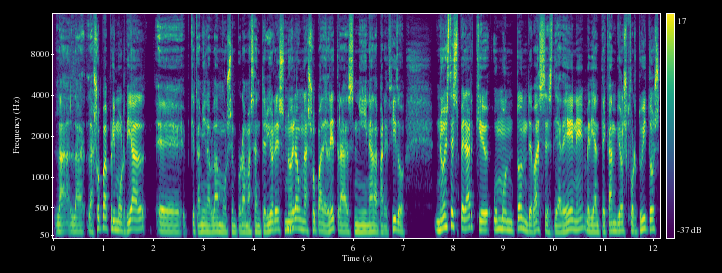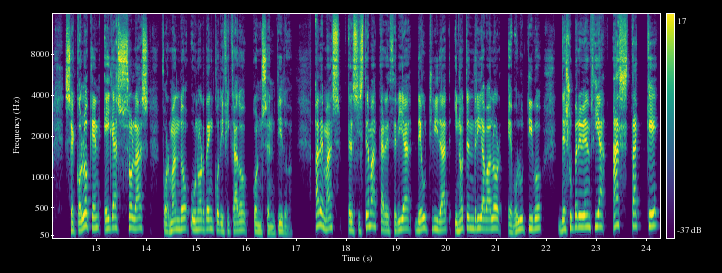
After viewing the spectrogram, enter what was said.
La, sopa primordial, eh, que también hablamos en programas anteriores, no era una sopa de letras ni nada parecido. No es de esperar que un montón de bases de ADN, mediante cambios fortuitos, se coloquen ellas solas formando un orden codificado con sentido. Además, el sistema carecería de utilidad y no tendría valor evolutivo de supervivencia hasta que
